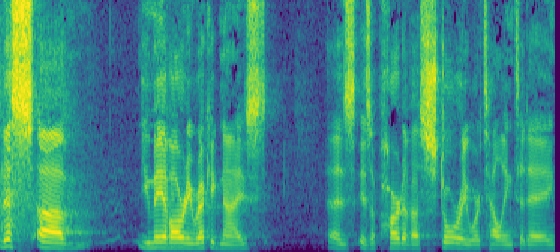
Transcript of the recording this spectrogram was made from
This, uh, you may have already recognized, as is a part of a story we're telling today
